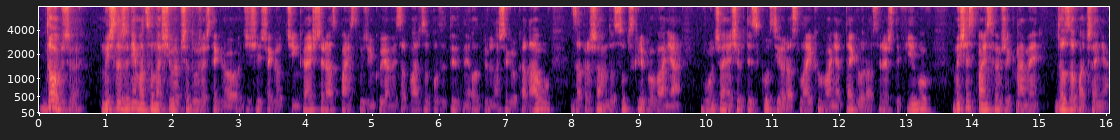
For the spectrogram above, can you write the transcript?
Dobrze. Myślę, że nie ma co na siłę przedłużać tego dzisiejszego odcinka. Jeszcze raz Państwu dziękujemy za bardzo pozytywny odbiór naszego kanału. Zapraszamy do subskrybowania, włączania się w dyskusję oraz lajkowania tego oraz reszty filmów. My się z Państwem żegnamy. Do zobaczenia.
